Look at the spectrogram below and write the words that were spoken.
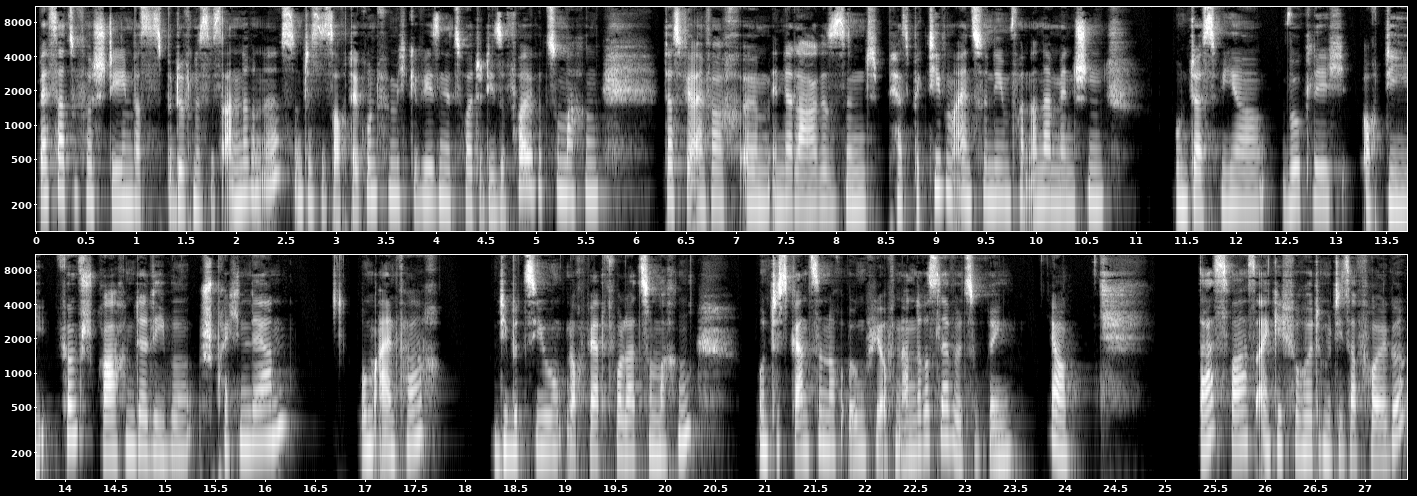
besser zu verstehen, was das Bedürfnis des anderen ist. Und das ist auch der Grund für mich gewesen, jetzt heute diese Folge zu machen, dass wir einfach ähm, in der Lage sind, Perspektiven einzunehmen von anderen Menschen und dass wir wirklich auch die fünf Sprachen der Liebe sprechen lernen, um einfach die Beziehung noch wertvoller zu machen und das Ganze noch irgendwie auf ein anderes Level zu bringen. Ja, das war es eigentlich für heute mit dieser Folge.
